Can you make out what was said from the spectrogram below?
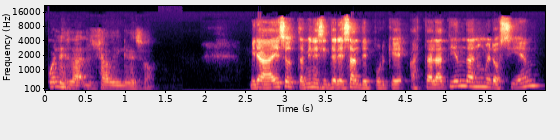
¿Cuál es la llave de ingreso? Mira, eso también es interesante porque hasta la tienda número 100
